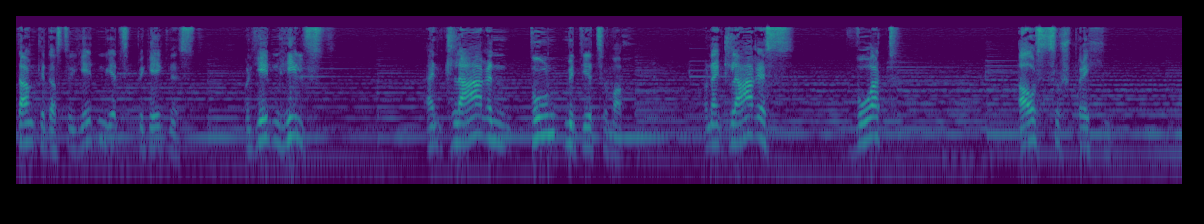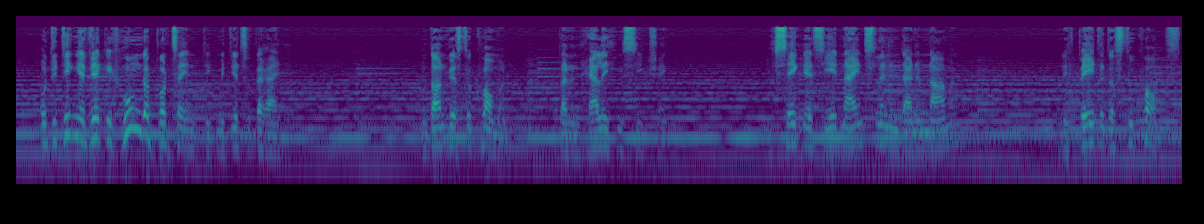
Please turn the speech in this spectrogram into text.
Danke, dass du jedem jetzt begegnest und jedem hilfst, einen klaren Bund mit dir zu machen und ein klares Wort auszusprechen und die Dinge wirklich hundertprozentig mit dir zu bereinigen. Und dann wirst du kommen und einen herrlichen Sieg schenken. Ich segne jetzt jeden Einzelnen in deinem Namen und ich bete, dass du kommst.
